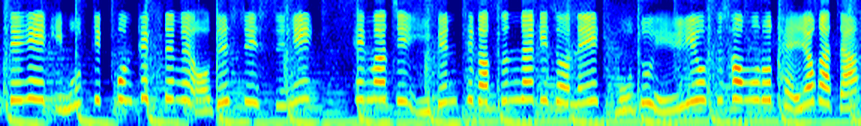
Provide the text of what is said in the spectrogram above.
새해 이모티콘 팩 등을 얻을 수 있으니 행화지 이벤트가 끝나기 전에 모두 일리오스 섬으로 달려가자.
